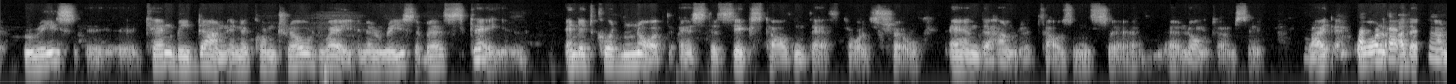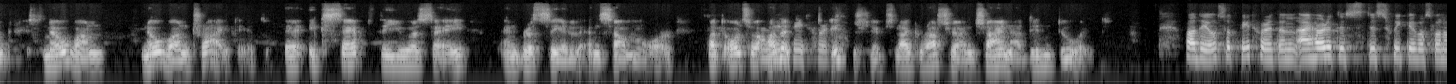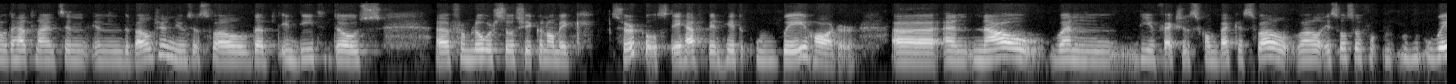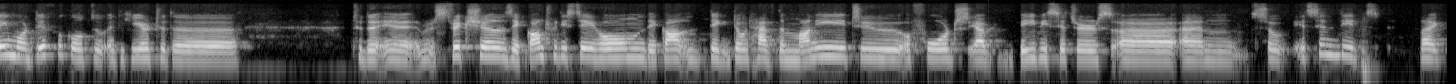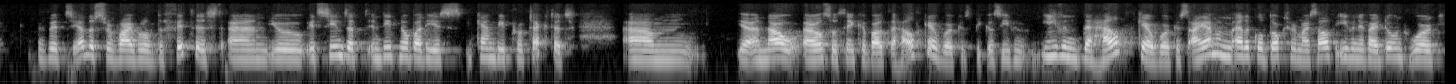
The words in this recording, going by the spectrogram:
can be done in a controlled way in a reasonable scale. And it could not, as the 6,000 death tolls show, and the 100,000 uh, uh, long-term sick, right? And all other hmm. countries, no one, no one tried it, uh, except the USA, and Brazil and some more. But also and other dictatorships like Russia and China didn't do it. Well, they also paid for it. And I heard it this, this week, it was one of the headlines in, in the Belgian news as well, that indeed those uh, from lower socioeconomic circles, they have been hit way harder. Uh, and now when the infections come back as well, well, it's also way more difficult to adhere to the to the uh, restrictions they can't really stay home they can't they don't have the money to afford yeah babysitters uh, and so it's indeed like with yeah the survival of the fittest, and you it seems that indeed nobody is can be protected. Um, yeah, and now I also think about the healthcare workers because even even the healthcare workers, I am a medical doctor myself. Even if I don't work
